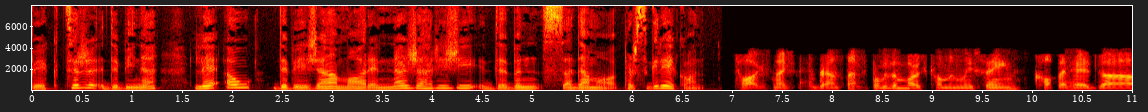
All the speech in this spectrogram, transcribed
پیکتر دبینه لی او دبیجا مار نجهریجی دبن صدما پرسگریکان. Tiger snakes and brown snakes are probably the most commonly seen. Copperheads are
